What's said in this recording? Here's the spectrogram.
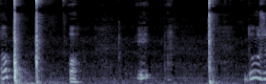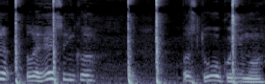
оп, о, і дуже легесенько постукуємо.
